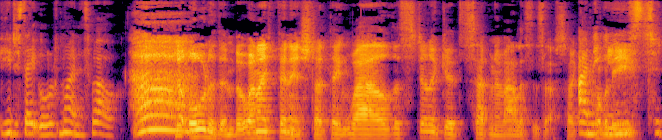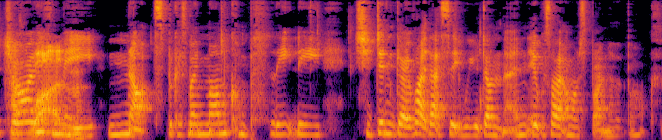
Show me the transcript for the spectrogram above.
He just ate all of mine as well, Not all of them, but when I finished, I think, well, there's still a good seven of Alice's left, so I could and it probably used to have drive one. me nuts because my mum completely. She didn't go right. That's it. Well, you're done then. It was like, oh, I'll just buy another box.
